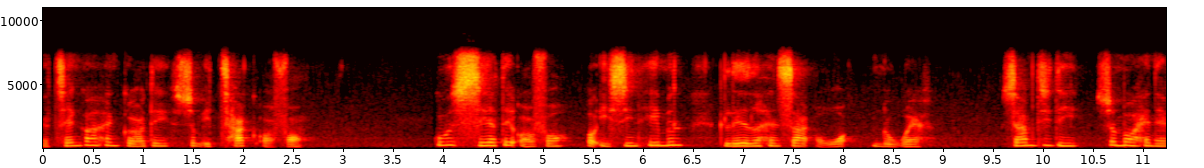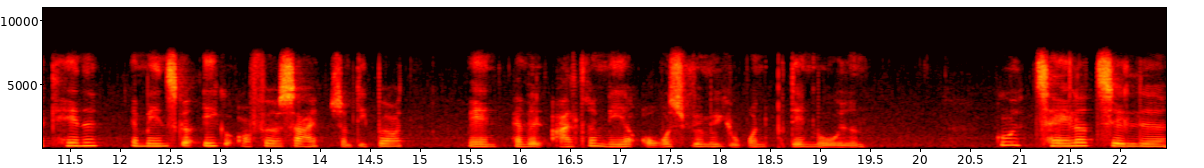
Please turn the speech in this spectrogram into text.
Jeg tænker, han gør det som et takoffer. Gud ser det offer, og i sin himmel glæder han sig over Noah. Samtidig så må han erkende, at mennesker ikke opfører sig, som de bør, men han vil aldrig mere oversvømme jorden på den måde. Gud taler til øh,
